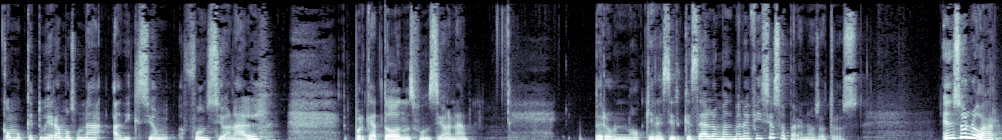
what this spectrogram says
como que tuviéramos una adicción funcional, porque a todos nos funciona, pero no quiere decir que sea lo más beneficioso para nosotros. En su lugar,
